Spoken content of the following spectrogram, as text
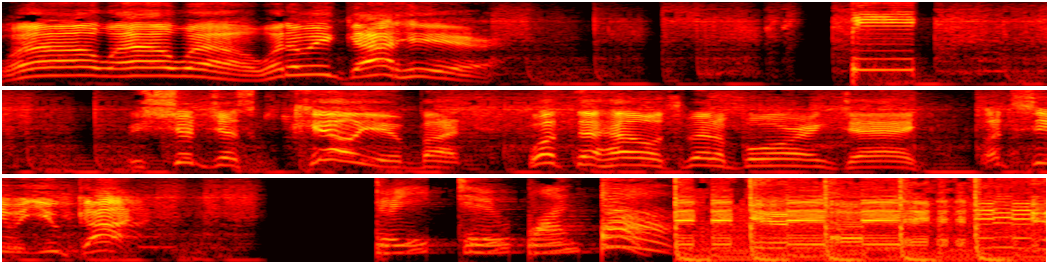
Well, well, well, what do we got here? We should just kill you, but what the hell? It's been a boring day. Let's see what you got. Three, two, one, go!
